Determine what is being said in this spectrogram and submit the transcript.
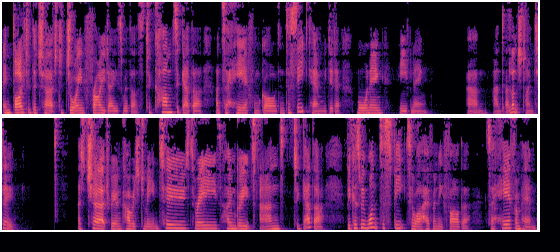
invited the church to join Fridays with us, to come together and to hear from God and to seek Him. We did it morning, evening, um, and at lunchtime too. As church, we're encouraged to meet in twos, threes, home groups, and together because we want to speak to our Heavenly Father, to hear from Him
